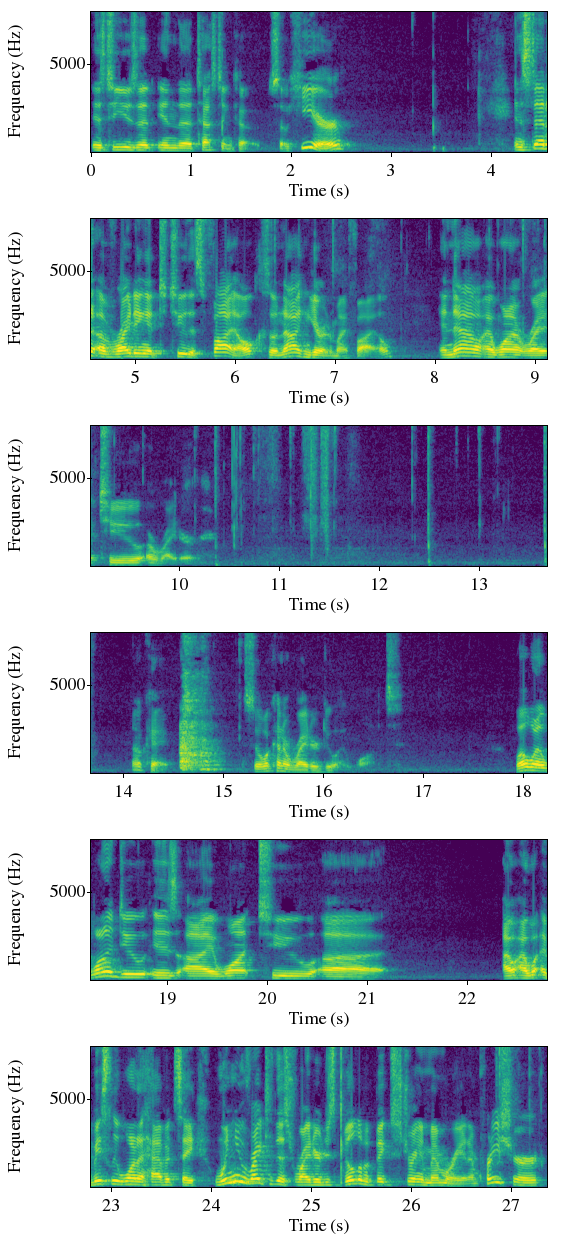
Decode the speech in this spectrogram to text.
is to use it in the testing code. So here, instead of writing it to this file, so now I can get rid of my file, and now I want to write it to a writer. Okay, so what kind of writer do I want? Well, what I want to do is I want to, uh, I, I, I basically want to have it say, when you write to this writer, just build up a big string of memory. And I'm pretty sure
